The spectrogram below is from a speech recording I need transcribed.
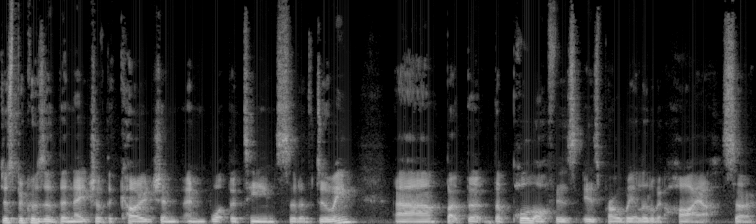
just because of the nature of the coach and, and what the team's sort of doing. Um, but the the pull off is is probably a little bit higher. So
